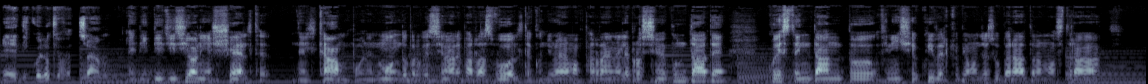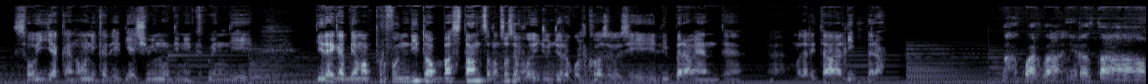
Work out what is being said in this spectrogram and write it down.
eh, di quello che facciamo. E di decisioni e scelte nel campo, nel mondo professionale parla svolta e continueremo a parlare nelle prossime puntate. Questa intanto finisce qui perché abbiamo già superato la nostra soglia canonica dei 10 minuti, Nick. Quindi direi che abbiamo approfondito abbastanza. Non so se vuoi aggiungere qualcosa così liberamente, eh, modalità libera. Ma guarda, in realtà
